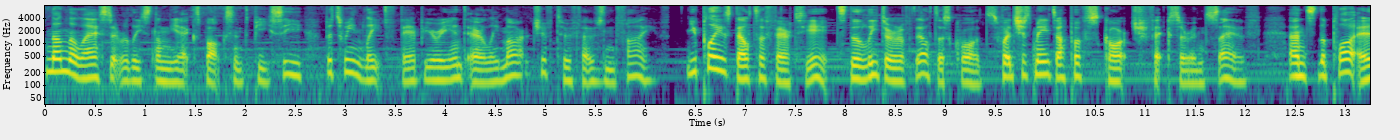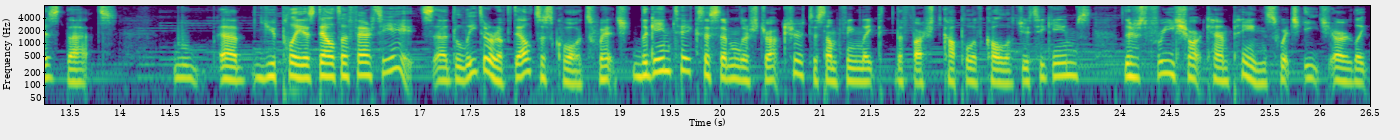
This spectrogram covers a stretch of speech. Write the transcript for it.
nonetheless it released on the Xbox and PC between late February and early March of 2005. You play as Delta 38, the leader of Delta Squads, which is made up of Scorch, Fixer and Sev, and the plot is that uh, you play as Delta 38, uh, the leader of Delta Squad, which the game takes a similar structure to something like the first couple of Call of Duty games. There's three short campaigns which each are like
